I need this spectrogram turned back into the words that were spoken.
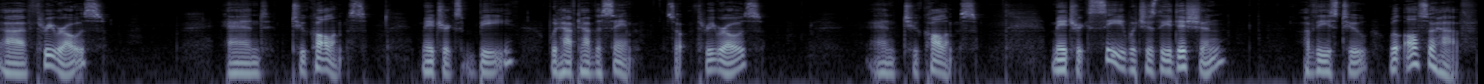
uh, three rows and two columns. Matrix B would have to have the same. So three rows and two columns. Matrix C, which is the addition of these two, will also have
